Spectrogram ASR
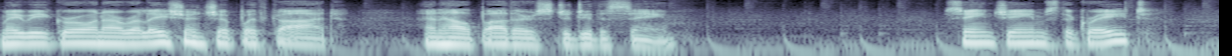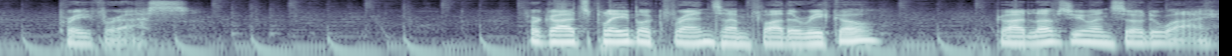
may we grow in our relationship with God and help others to do the same. St. James the Great, pray for us. For God's Playbook, friends, I'm Father Rico. God loves you, and so do I.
